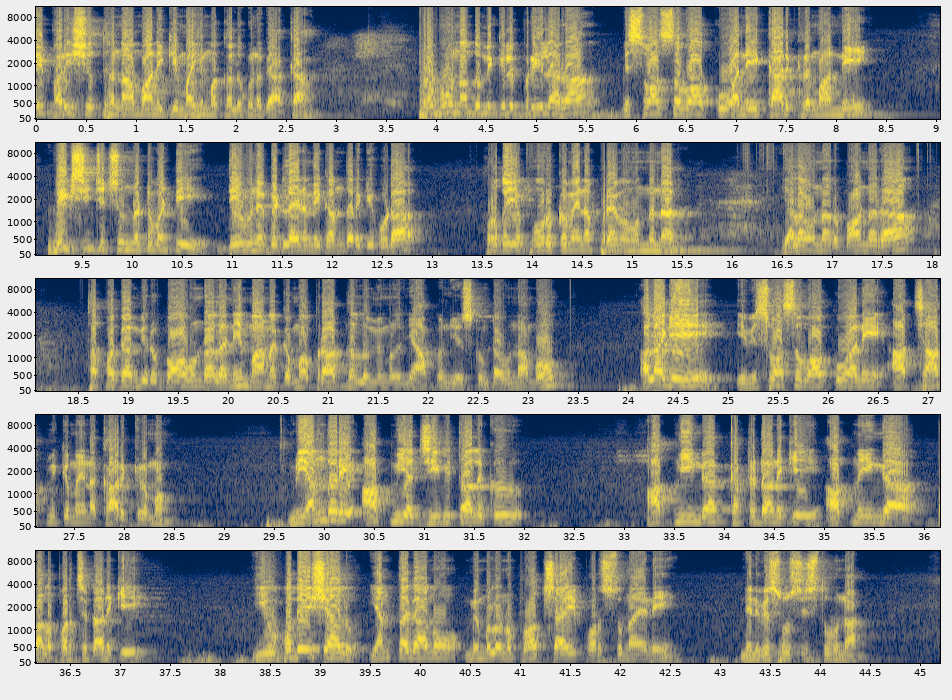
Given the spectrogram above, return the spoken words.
దేవుని పరిశుద్ధ నామానికి మహిమ కలుగునుగాక. ప్రభు నందు మిక్కిలి ప్రియులరా విశ్వాస వాక్కు అనే కార్యక్రమాన్ని వీక్షించుచున్నటువంటి దేవుని బిడ్డలైన మీకు అందరికీ కూడా హృదయపూర్వకమైన ప్రేమ వందనాలు. ఎలా ఉన్నారు? బాగున్నారా? తప్పక మీరు బాగుండాలని మానకమ్మ ప్రార్థనలో మిమ్మల్ని జ్ఞాపకం చేసుకుంటా ఉన్నాము. అలాగే ఈ విశ్వాస వాక్కు అనే ఆధ్యాత్మికమైన కార్యక్రమం మీ అందరి ఆత్మీయ జీవితాలకు ఆత్మీయంగా కట్టడానికి ఆత్మీయంగా బలపరచడానికి ఈ ఉపదేశాలు ఎంతగానో మిమ్మల్ని ప్రోత్సాహపరుస్తున్నాయని నేను విశ్వసిస్తూ ఉన్నాను.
